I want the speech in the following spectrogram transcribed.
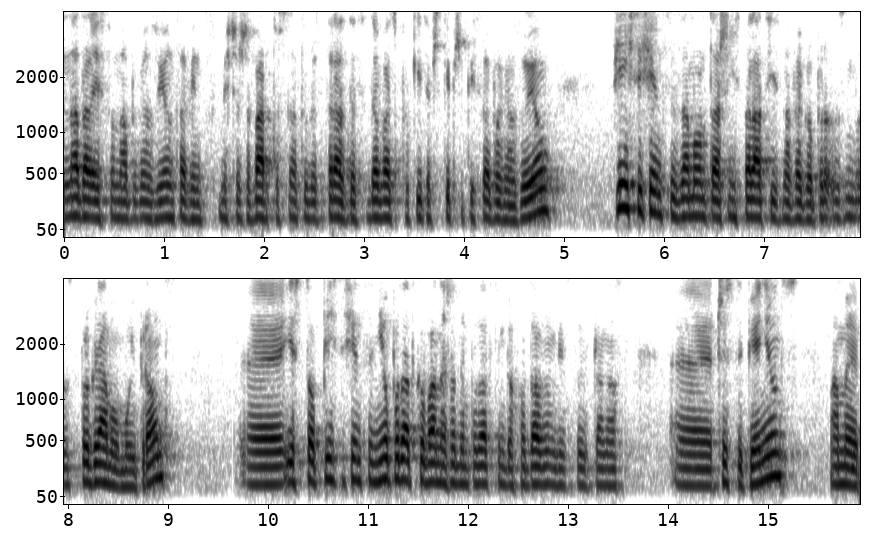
Nadal jest ona obowiązująca, więc myślę, że warto na to teraz decydować, póki te wszystkie przepisy obowiązują. 5 tysięcy za montaż instalacji z nowego z programu Mój Prąd. Jest to 5 tysięcy nieopodatkowane żadnym podatkiem dochodowym, więc to jest dla nas czysty pieniądz. Mamy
